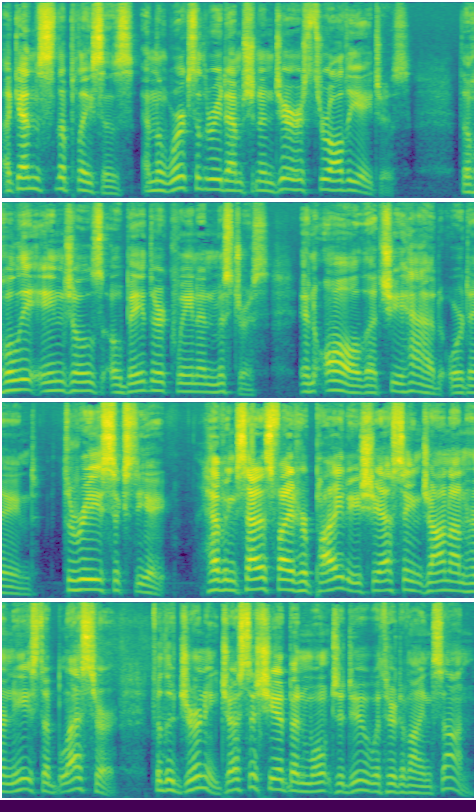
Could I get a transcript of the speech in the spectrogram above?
against the places and the works of the redemption endures through all the ages. The holy angels obeyed their queen and mistress in all that she had ordained. 368. Having satisfied her piety, she asked St. John on her knees to bless her for the journey, just as she had been wont to do with her divine Son.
